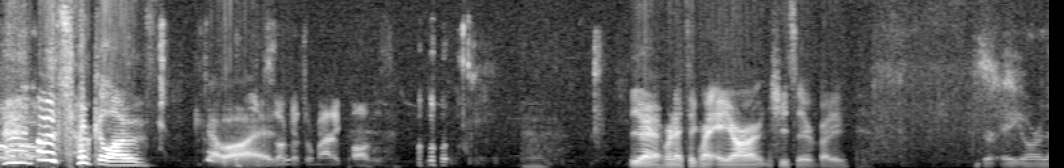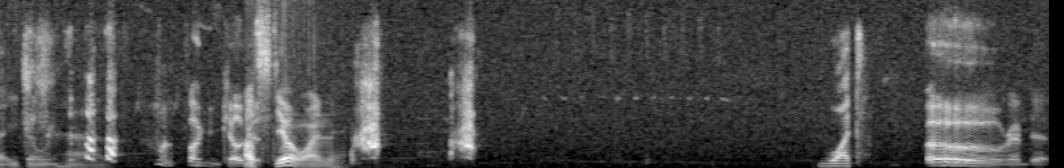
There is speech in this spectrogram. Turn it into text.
on. I was so close. Come on. Suck at dramatic pauses. Yeah, when I take my AR out and shoots everybody. Their AR that you don't have. Fucking killed I'll you. steal one. what? Oh, rimmed it.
